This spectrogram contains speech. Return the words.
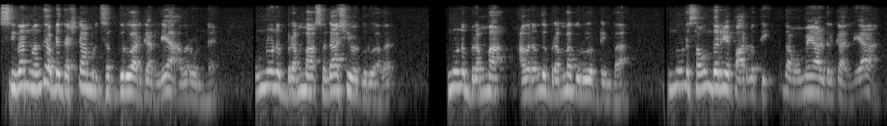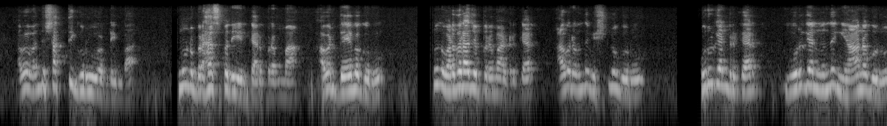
சிவன் வந்து அப்படியே தட்சிணாமூர்த்தி சத்குருவா இருக்கார் இல்லையா? அவர் ஒண்ணு. இன்னொன்னு பிரம்மா சதாசிவ குரு அவர். இன்னொன்னு பிரம்மா. அவர் வந்து பிரம்ம குரு அப்படின்பா இன்னொன்னு சௌந்தர்ய பார்வதி. அதான் உமையாள் இருக்கா இல்லையா? அவர் வந்து சக்தி குரு அப்படின்பா இன்னொன்னு பிரகஸ்பதி இருக்கார் பிரம்மா. அவர் தேவகுரு. இன்னொன்னு வரதராஜ பெருமாள் இருக்கார். அவர் வந்து விஷ்ணு குரு முருகன் இருக்கார். முருகன் வந்து ஞானகுரு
